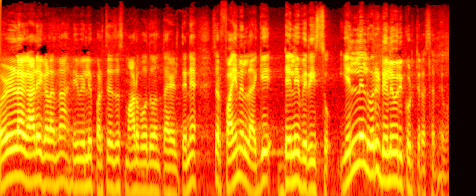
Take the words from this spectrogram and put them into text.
ಒಳ್ಳೆ ಗಾಡಿಗಳನ್ನ ನೀವು ಇಲ್ಲಿ ಪರ್ಚೇಸಸ್ ಮಾಡ್ಬೋದು ಅಂತ ಹೇಳ್ತೇನೆ. ಸರ್ ಫೈನಲ್ ಆಗಿ ಡೆಲಿವರೀಸು ಎಲ್ಲೆಲ್ಲಿವರೆಗೆ ಡೆಲಿವರಿ ಕೊಡ್ತೀರಾ ಸರ್ ನೀವು?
